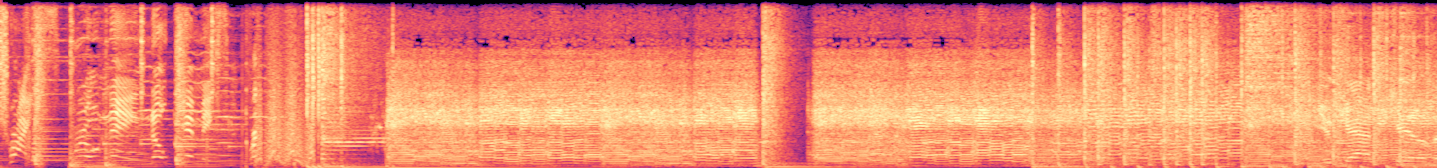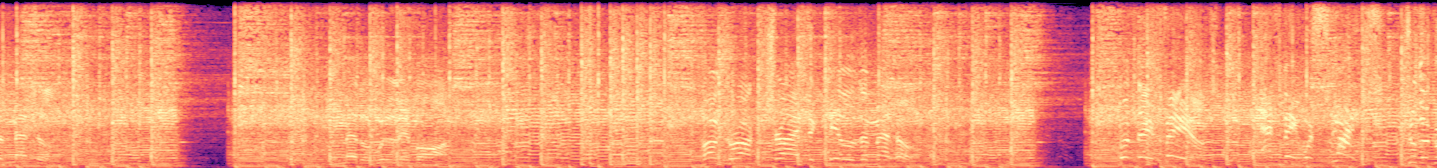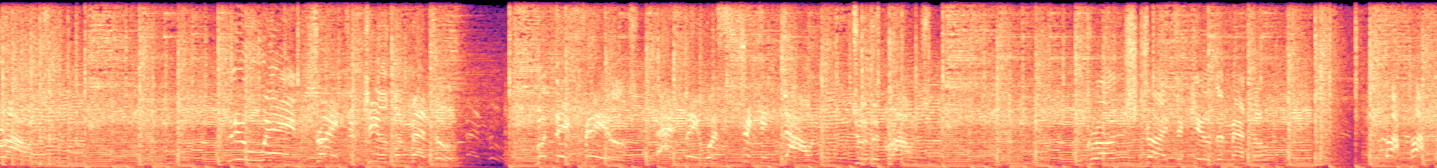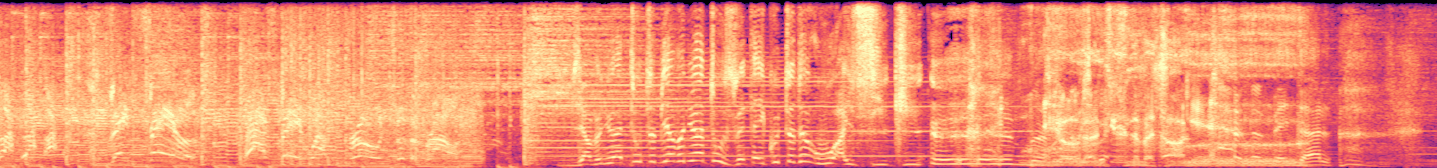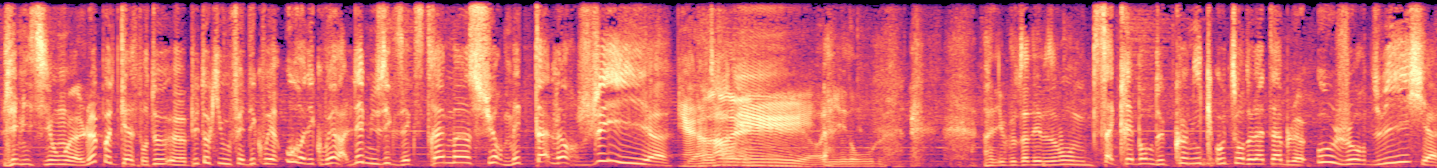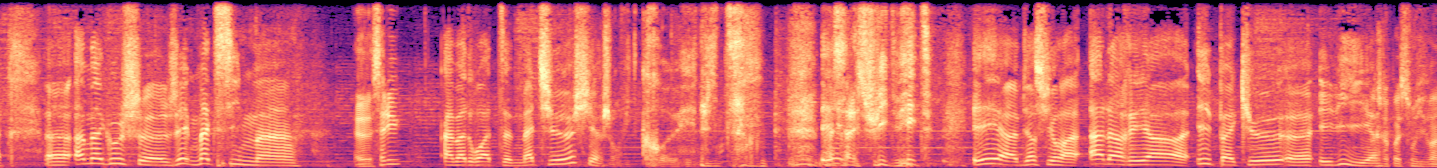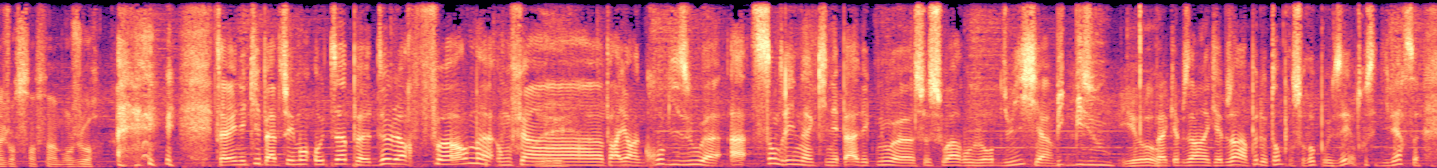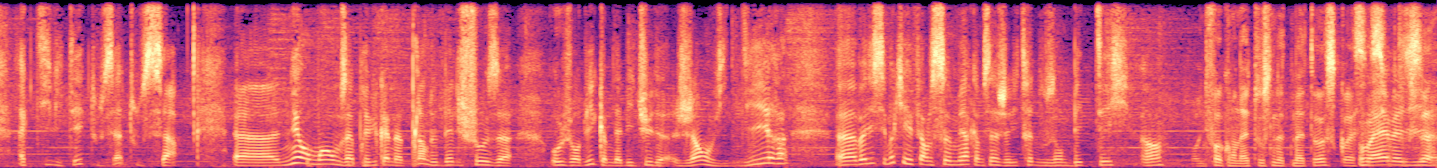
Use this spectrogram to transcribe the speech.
trice. Real name, no gimmicks. You can't kill the metal. Metal will live on. Punk rock tried to kill the metal. To kill the metal. they failed as they were thrown to the ground. Bienvenue à toutes, bienvenue à tous. Vous êtes à l'écoute de YCKM. Metal. L'émission, euh, le podcast pour tout, euh, plutôt qui vous fait découvrir ou redécouvrir les musiques extrêmes sur Métallurgie. Oh, il est drôle. Ah, nous avons une sacrée bande de comiques autour de la table aujourd'hui. Euh, à ma gauche, euh, j'ai Maxime. Euh, salut. À ma droite, Mathieu. J'ai envie de crever vite. Et- Passe à la suite, vite. Et euh, bien sûr, à l'AREA et pas que, euh, Ellie. J'ai l'impression de vivre un jour sans fin. Bonjour. Très bien, une équipe absolument au top de leur forme. On fait un, par ailleurs un gros bisou à- Sandrine qui n'est pas avec nous euh, ce soir aujourd'hui. Big bisous. Yo. qui, a besoin, qui a besoin un peu de temps pour se reposer entre ces diverses activités, tout ça, tout ça. Euh, néanmoins, on vous a prévu quand même plein de belles choses aujourd'hui, comme d'habitude, j'ai envie de dire. Euh, Vas-y, c'est moi qui vais faire le sommaire, comme ça j'éviterai de vous embêter. Hein une fois qu'on a tous notre matos, quoi. c'est ouais, vas-y. ça. ouais.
